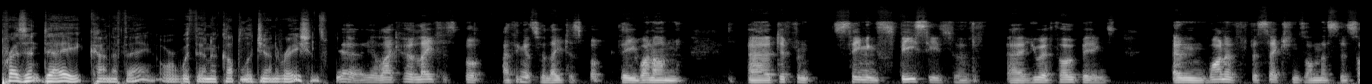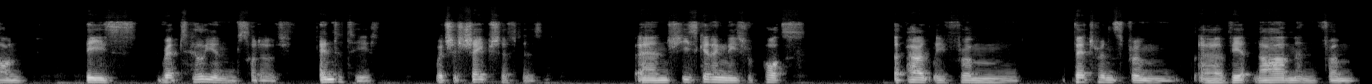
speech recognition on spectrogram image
present day kind of thing or within a couple of generations. Yeah, yeah, like her latest book, I think it's her latest book, the one on uh, different seeming species of uh, UFO beings. And one of the sections on this is on these reptilian sort of entities, which are shapeshifters. And she's getting these reports apparently from veterans from uh, Vietnam and from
